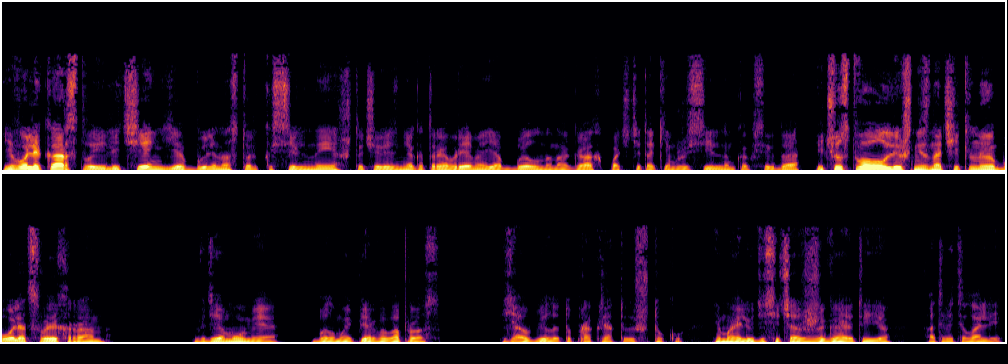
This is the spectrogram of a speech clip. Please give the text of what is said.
Его лекарства и лечение были настолько сильны, что через некоторое время я был на ногах почти таким же сильным, как всегда, и чувствовал лишь незначительную боль от своих ран. «Где мумия?» — был мой первый вопрос. «Я убил эту проклятую штуку», и мои люди сейчас сжигают ее», — ответил Али.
